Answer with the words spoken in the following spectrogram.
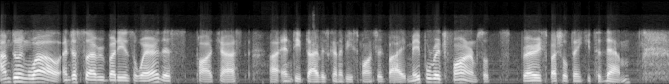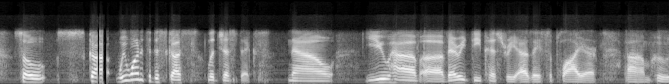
I'm doing well, and just so everybody is aware, this podcast uh, and Deep Dive is going to be sponsored by Maple Ridge Farm, so very special thank you to them. So, Scott, we wanted to discuss logistics. Now, you have a very deep history as a supplier um, who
